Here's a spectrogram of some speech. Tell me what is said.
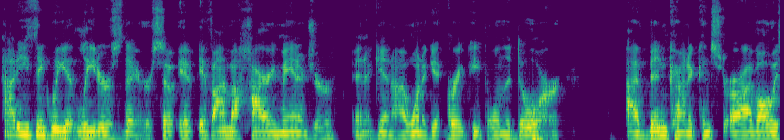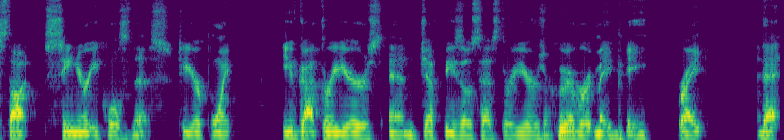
How do you think we get leaders there? So if, if I'm a hiring manager, and again, I want to get great people in the door, I've been kind of const- or I've always thought senior equals this. To your point, you've got three years and Jeff Bezos has three years or whoever it may be, right? That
